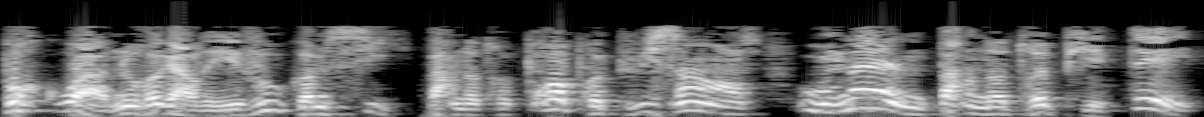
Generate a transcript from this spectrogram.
Pourquoi nous regardez-vous comme si, par notre propre puissance, ou même par notre piété,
